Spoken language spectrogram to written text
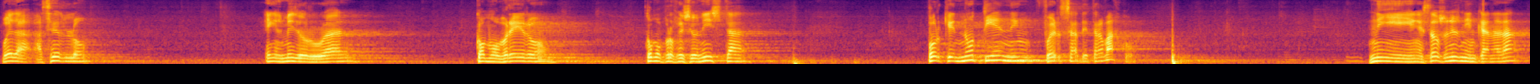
pueda hacerlo en el medio rural, como obrero, como profesionista, porque no tienen fuerza de trabajo, ni en Estados Unidos ni en Canadá.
